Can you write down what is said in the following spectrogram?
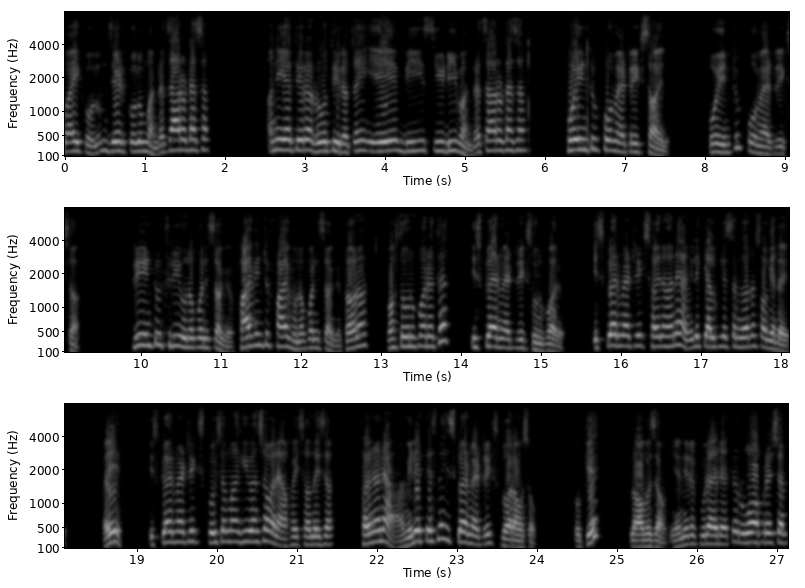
Y column Z column भनेर चारवटा छ। अनि यतिर रोतिर चाहिँ एबिसिडी भनेर चारवटा छ। फोर इन्टु फोर म्याट्रिक्स छ अहिले। फोर इन्टु फोर म्याट्रिक्स छ। थ्री इन्टु थ्री हुन पनि सक्यो। फाइभ इन्टु फाइभ हुन पनि सक्यो। तर कस्तो हुनु पर्यो त? स्क्वायर म्याट्रिक्स हुनु पर्यो। स्क्वायर म्याट्रिक्स छैन भने हामीले क्यालकुलेसन गर्न सकिँदैन है स्क्वायर म्याट्रिक्स क्वेसनमा गिभन छ भने आफै छँदैछ। छैन भने हामीले त्यसलाई स्क्वायर म्याट्रिक्स गराउँछौँ। ओके? ल अब जाउँ। यहाँनिर कुरा आइरहेको थियो रो अपरेसन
